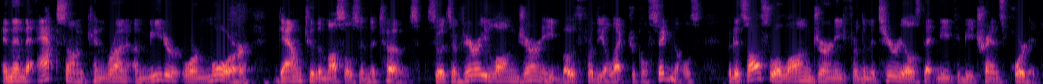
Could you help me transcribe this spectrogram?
and then the axon can run a meter or more down to the muscles in the toes. So it's a very long journey, both for the electrical signals, but it's also a long journey for the materials that need to be transported.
